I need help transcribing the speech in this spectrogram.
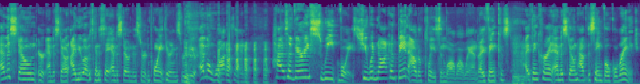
Emma Stone, or Emma Stone, I knew I was going to say Emma Stone at a certain point during this review. Emma Watson has a very sweet voice. She would not have been out of place in La La Land, I think, because Mhm. I think her and Emma Stone have the same vocal range.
